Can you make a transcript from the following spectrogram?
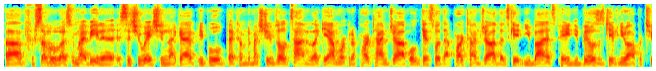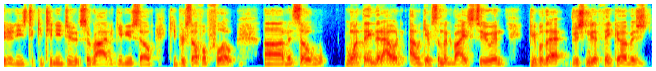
uh, for some of us, we might be in a, a situation like I have people that come to my streams all the time. Like, yeah, I'm working a part time job. Well, guess what? That part time job that's getting you by, that's paying you bills, is giving you opportunities to continue to survive and give yourself keep yourself afloat. Um, and so one thing that I would I would give some advice to and people that just need to think of is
